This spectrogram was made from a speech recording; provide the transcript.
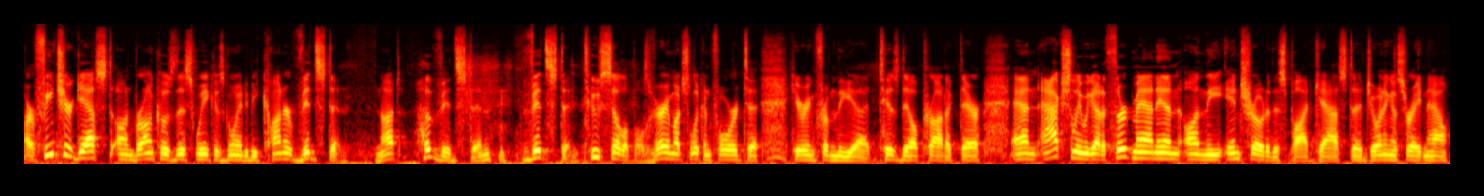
Our feature guest on Broncos this week is going to be Connor Hvidston not Havidston, Vidston, two syllables. Very much looking forward to hearing from the uh, Tisdale product there. And actually, we got a third man in on the intro to this podcast. Uh, joining us right now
